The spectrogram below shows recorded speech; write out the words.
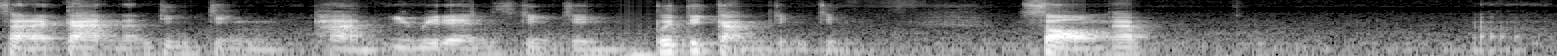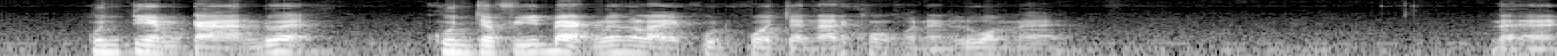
สถานการณ์นั้นจริง ๆ ผ่าน evidence จริง ๆ พฤติกรรมจริงๆสองครับ คุณเตรียมการด้วย คุณจะฟีดแบ็กเรื่องอะไร คุณควรจะนัดคนคนนั้นล่วงหน้านะฮะ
